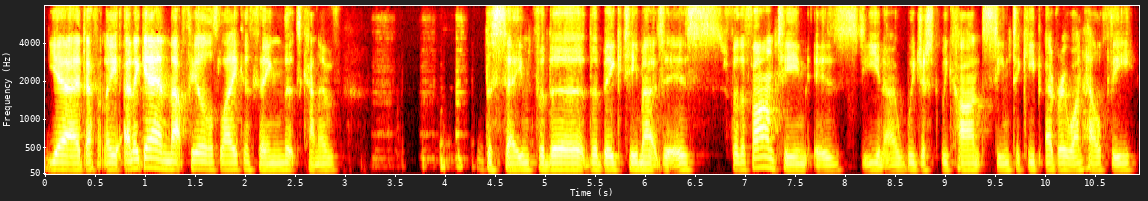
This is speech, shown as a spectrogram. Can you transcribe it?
Yeah, definitely. And again, that feels like a thing that's kind of the same for the the big team as it is for the farm team is you know we just we can't seem to keep everyone healthy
